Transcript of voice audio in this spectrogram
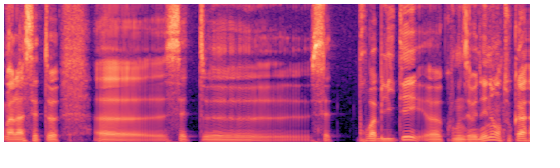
voilà, cette, cette, cette probabilité euh, que vous nous avez donnée, en tout cas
